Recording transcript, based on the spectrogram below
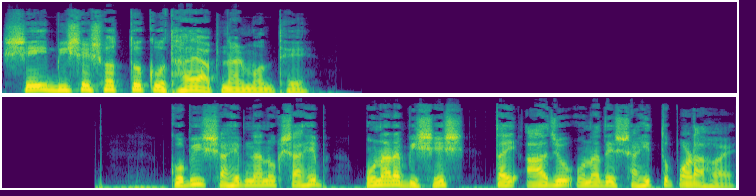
সেই বিশেষত্ব কোথায় আপনার মধ্যে? কবির সাহেব নানক সাহেব ওনারা বিশেষ, তাই আজও ওনাদের সাহিত্য পড়া হয়।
